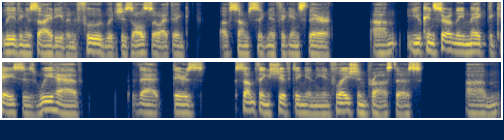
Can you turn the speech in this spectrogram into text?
leaving aside even food, which is also, I think, of some significance there, um, you can certainly make the cases we have that there's something shifting in the inflation process um,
